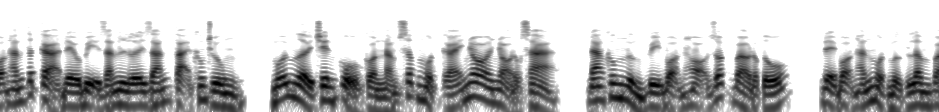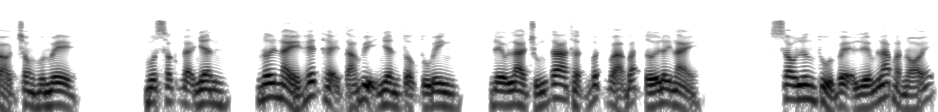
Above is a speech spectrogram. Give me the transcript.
bọn hắn tất cả đều bị rắn lưới rắn tại không trung, mỗi người trên cổ còn nắm sấp một cái nho nhỏ độc xà, đang không ngừng vì bọn họ rót vào độc tố, để bọn hắn một mực lâm vào trong hôn mê. Một sắc đại nhân, nơi này hết thể tám vị nhân tộc tù binh, đều là chúng ta thật vất vả bắt tới đây này. Sau lưng thủ vệ liếm láp mặt nói,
